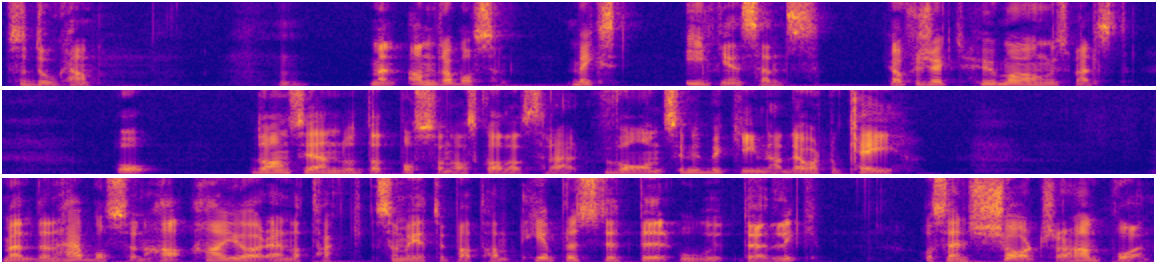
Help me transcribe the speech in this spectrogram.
Så dog han. Men andra bossen makes ingen sens. Jag har försökt hur många gånger som helst. Och då anser jag ändå inte att bossarna har skadats sådär vansinnigt mycket innan. Det har varit okej. Men den här bossen, han, han gör en attack som är typ att han helt plötsligt blir odödlig. Och sen chargear han på en.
